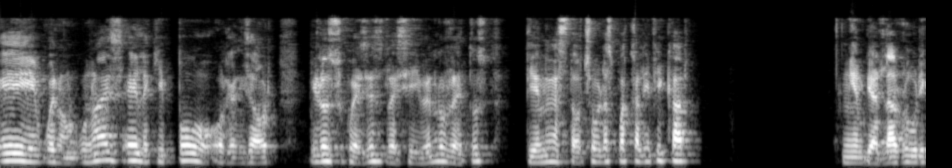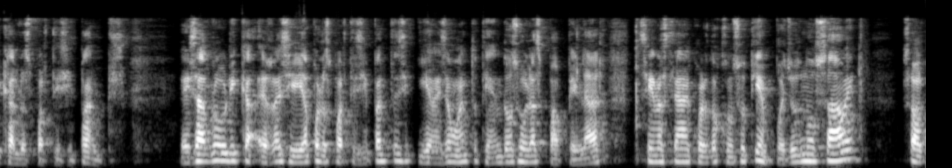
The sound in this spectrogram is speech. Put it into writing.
eh, bueno, una vez el equipo organizador y los jueces reciben los retos, tienen hasta ocho horas para calificar y enviar la rúbrica a los participantes. Esa rúbrica es recibida por los participantes y en ese momento tienen dos horas para apelar si no están de acuerdo con su tiempo. Ellos no saben, o sea,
